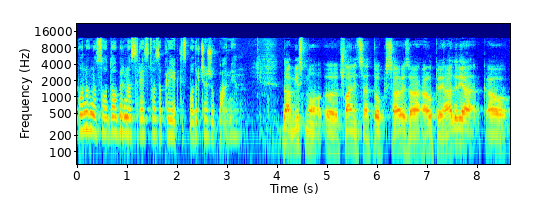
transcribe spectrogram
ponovno su odobrena sredstva za projekte s područja županije. Da, mi smo e, članica tog Saveza Alpe Adria kao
